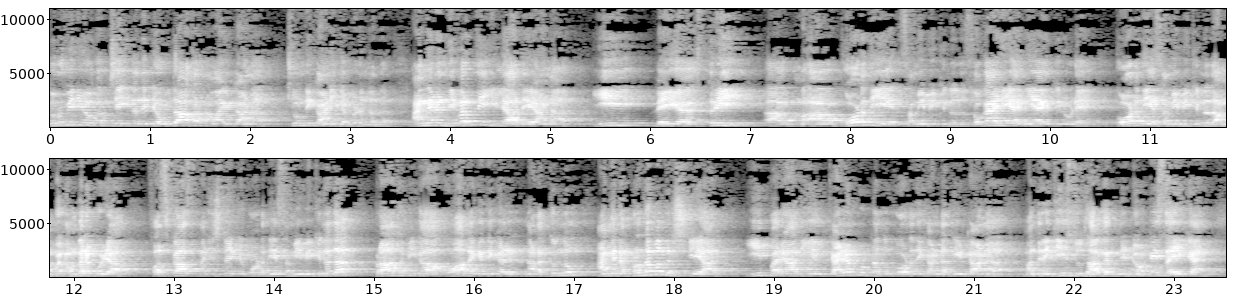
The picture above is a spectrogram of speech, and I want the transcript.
ദുർവിനിയോഗം ചെയ്യുന്നതിന്റെ ഉദാഹരണമായിട്ടാണ് ചൂണ്ടിക്കാണിക്കപ്പെടുന്നത്. അങ്ങനെ നിവൃത്തിയില്ലാതെയാണ് ഈ സ്ത്രീ കോടതിയെ സമീപിക്കുന്നത് സ്വകാര്യ അന്യായത്തിലൂടെ കോടതിയെ സമീപിക്കുന്നത് അമ്പ- അമ്പലപ്പുഴ ഫസ്റ്റ് ക്ലാസ് മജിസ്ട്രേറ്റ് കോടതിയെ സമീപിക്കുന്നത് പ്രാഥമിക വാദഗതികൾ നടക്കുന്നു. അങ്ങനെ പ്രഥമ ദൃഷ്ടിയാൽ ഈ പരാതിയിൽ കഴമ്പുണ്ടെന്ന് കോടതി കണ്ടെത്തിയിട്ടാണ് മന്ത്രി ജി സുധാകരന് നോട്ടീസ് അയക്കാൻ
